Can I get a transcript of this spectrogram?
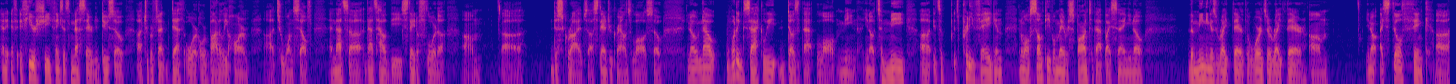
and if, if he or she thinks it's necessary to do so uh, to prevent death or, or bodily harm uh, to oneself, and that's uh, that's how the state of Florida um, uh, describes uh, stand your grounds laws. So, you know, now what exactly does that law mean? You know, to me, uh, it's a it's pretty vague, and and while some people may respond to that by saying, you know, the meaning is right there, the words are right there. Um, you know, I still think uh,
